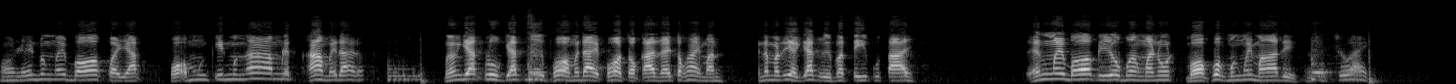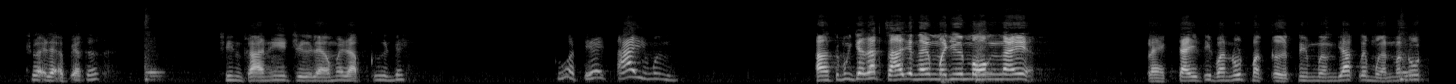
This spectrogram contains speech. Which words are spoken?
อ๋อเล่นมึงไม่บอกว่าอยากพอมึงกินมึงห้ามเลยห้ามไม่ได้หรอกเมืองยักษ์ลูกยักษ์ดื้อพ่อไม่ได้ พ่อต้อการอะไรต้องให้มันนั้นมันเรียกยักษ์อื่นมาตีกูตายเอ็งไม่บอกดิโยเมืองมนุษย์ บอกพวกมึงไม่มาดิช่วย ช่วยแหละเปียกเอ้ยสิ้นการนี้ชื่อแล้วไม่รับคืนได้กูว่าเสียตายมึงอ้าวแต่มึงจะรักษายังไงมายืนมองไงอะ แปลกใจที่มนุษย์มาเกิดในเมืองยักษ์และเหมือนมนุษย์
